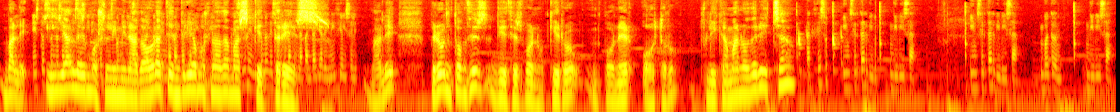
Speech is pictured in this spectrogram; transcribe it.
Vale, Estos y ya lo hemos eliminado. Ahora tendríamos nada más que tres. ¿Vale? Pero entonces dices, bueno, quiero poner otro. Flick a mano derecha. Acceso. Insertar divisa. Insertar divisa. Botón. Divisa.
